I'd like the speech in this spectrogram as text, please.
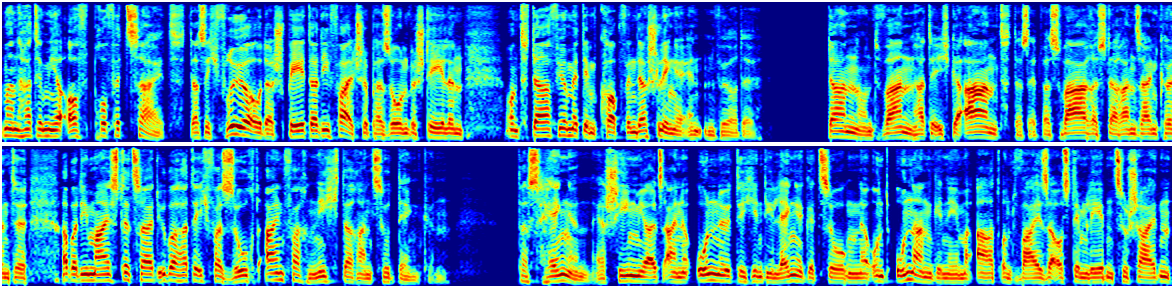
Man hatte mir oft prophezeit, dass ich früher oder später die falsche Person bestehlen und dafür mit dem Kopf in der Schlinge enden würde. Dann und wann hatte ich geahnt, dass etwas Wahres daran sein könnte, aber die meiste Zeit über hatte ich versucht, einfach nicht daran zu denken. Das Hängen erschien mir als eine unnötig in die Länge gezogene und unangenehme Art und Weise aus dem Leben zu scheiden,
